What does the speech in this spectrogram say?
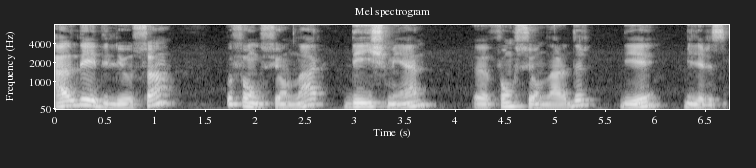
elde ediliyorsa bu fonksiyonlar değişmeyen e, fonksiyonlardır diyebiliriz.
